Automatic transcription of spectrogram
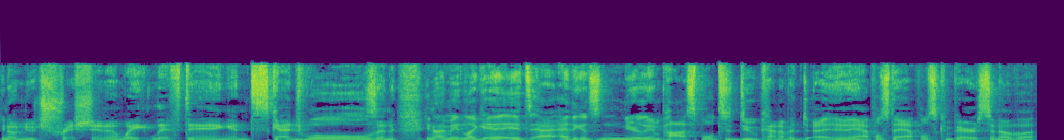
you know, nutrition and weightlifting and schedules. And, you know, I mean, like, it's, I think it's nearly impossible to do kind of a, an apples to apples comparison of a,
